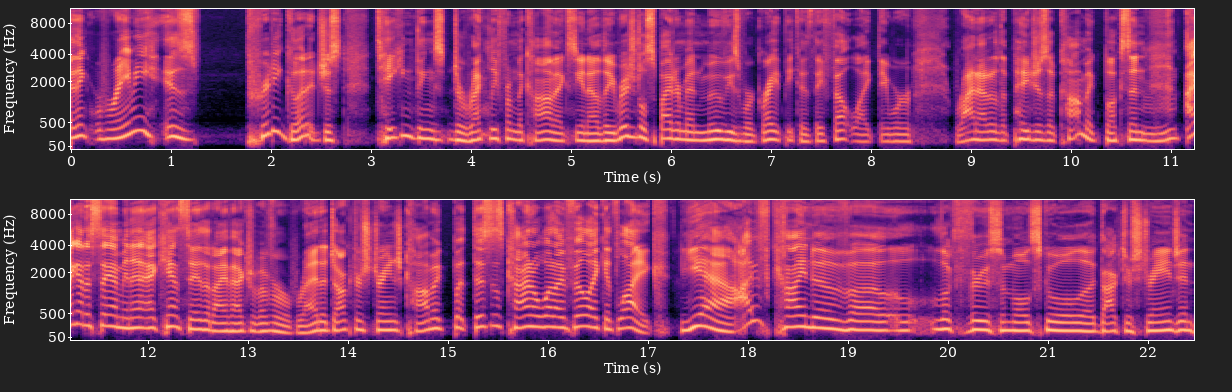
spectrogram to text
I Yeah. said, I think Raimi is pretty good at just taking things directly from the comics. You know, the original Spider-Man movies were great because they felt like they were right out of the pages of comic books. And Mm-hmm. I gotta say, I mean, I I can't say that I've actually ever read a Doctor Strange comic, but this is kind of what I feel like it's like. Yeah, I've kind of uh, looked through some old school uh, Doctor Strange, and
